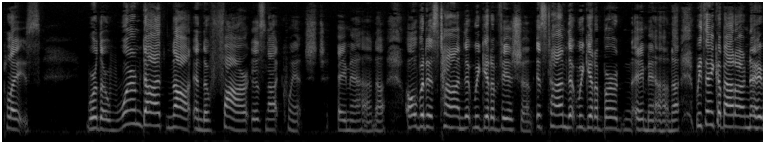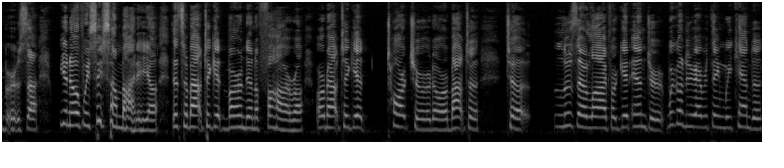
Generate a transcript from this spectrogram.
place where the worm dieth not and the fire is not quenched. Amen. Uh, oh, but it's time that we get a vision. It's time that we get a burden. Amen. Uh, we think about our neighbors. Uh, you know, if we see somebody uh, that's about to get burned in a fire uh, or about to get tortured or about to, to lose their life or get injured, we're going to do everything we can to,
